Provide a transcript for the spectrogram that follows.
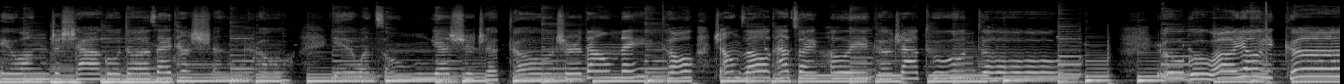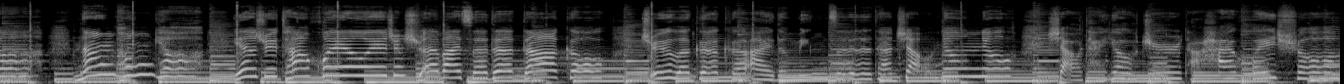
遗忘这峡谷，躲在他身后，夜晚总也试着偷吃到那头，抢走他最后一颗炸土豆。如果我有一个男朋友，也许他会白色的大狗，取了个可爱的名字，它叫妞妞，笑太幼稚，他还会说，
